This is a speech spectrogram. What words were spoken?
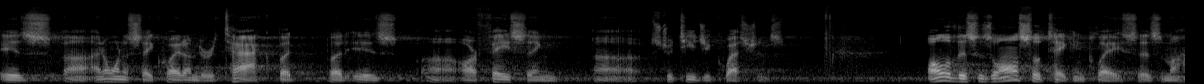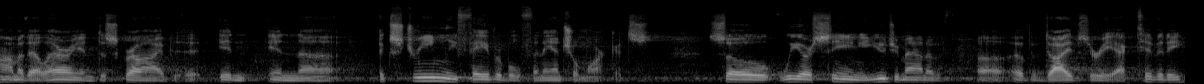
is, uh, I don't want to say quite under attack, but, but is, uh, are facing uh, strategic questions. All of this is also taking place, as Mohamed El-Erian described, in, in uh, extremely favorable financial markets. So we are seeing a huge amount of, uh, of advisory activity,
